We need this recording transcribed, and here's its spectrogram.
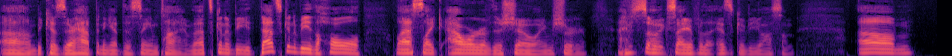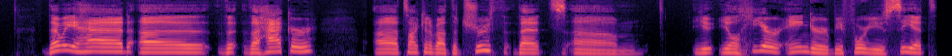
Um, because they're happening at the same time. That's gonna be that's gonna be the whole last like hour of the show. I'm sure. I'm so excited for that. It's gonna be awesome. Um, then we had uh, the the hacker uh, talking about the truth that um, you you'll hear anger before you see it,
